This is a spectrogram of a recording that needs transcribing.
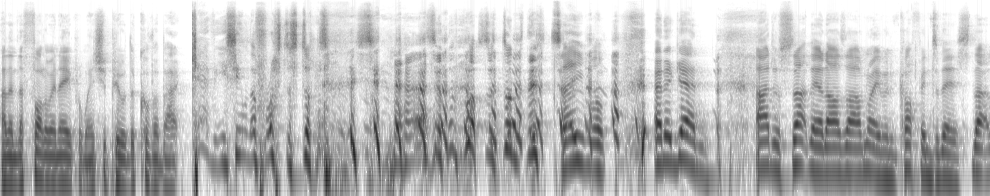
And then the following April, when she peeled the cover back, Kev, you see what the frost has done to this? The frost done to this table. And again, I just sat there and I was like, I'm not even coughing to this. That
